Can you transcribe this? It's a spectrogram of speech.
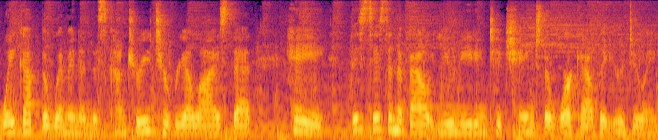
wake up the women in this country to realize that, hey, this isn't about you needing to change the workout that you're doing.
